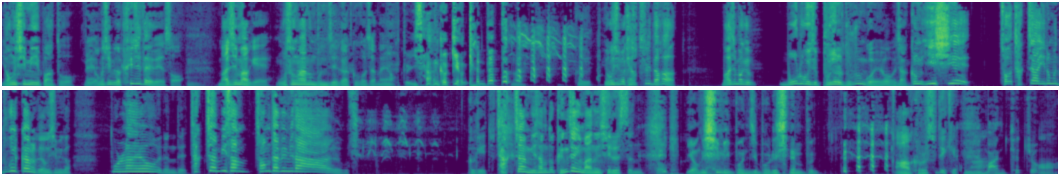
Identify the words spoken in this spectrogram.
영심이 봐도 그 네. 영심이가 퀴즈 대회에서 음. 마지막에 우승하는 문제가 그거잖아요. 또 이상한 거 기억한다 또. 그 영심이가 계속 틀리다가 마지막에 모르고 이제 부저를 누른 거예요. 음. 자, 그럼 이 시의 저 작자 이름은 누구일까요? 그러니까 영심이가 몰라요 이랬는데 작자 미상 정답입니다. 이러고. 그게 있죠. 작자 미상도 굉장히 많은 시를 쓴. 또. 영심이 뭔지 모르시는 분 아, 그럴 수도 있겠구나. 많겠죠. 어.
